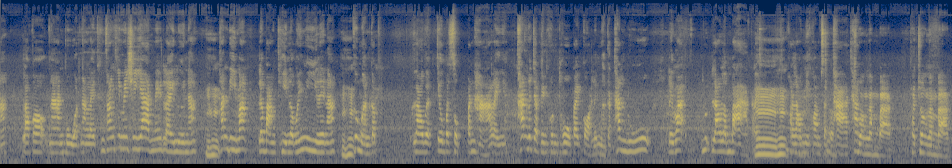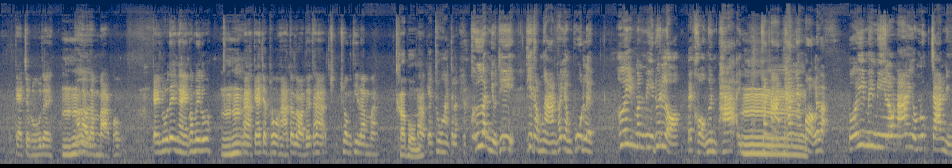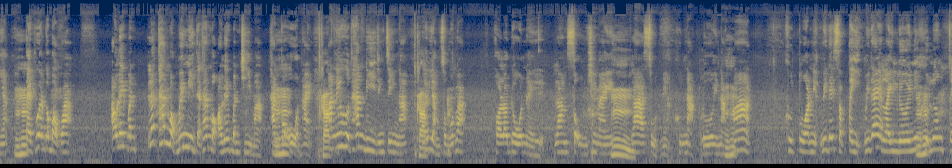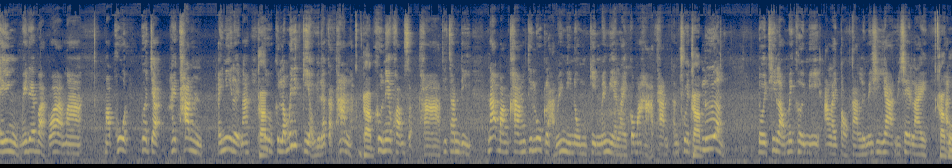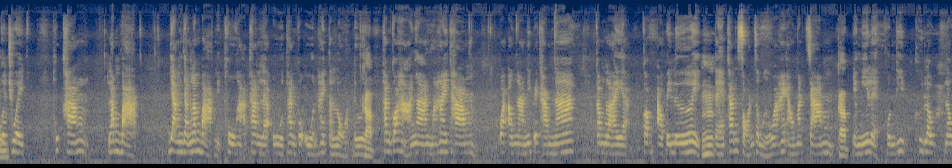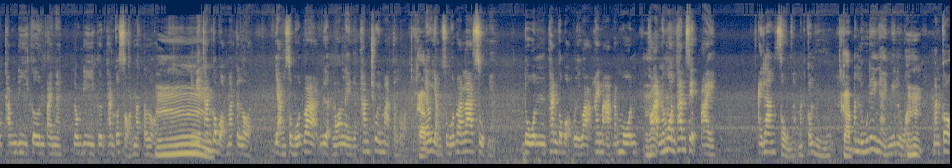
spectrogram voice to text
แล้วก็งานบวชงานอะไรทั้งทั้งที่ไม่ใช่ญาติไม่อะไรเลยนะอืมท่านดีมากแล้วบางทีเราไม่มีเลยนะอืมคือเหมือนกับ เราแบบเจอประสบปัญหาอะไรเงี้ยท่านก็จะเป็นคนโทรไปก่อนเลยเหมือนกับท่านรู้ เลยว่าเราลำบากอะไรอืมพอเรามีความศรัทธาท่าน ช่วงลำบาก ถ้าช่วงลำบาก แกจะรู้เลยอืมว่าเราลำบากเพราะแกรู้ได้ไงก็ไม่รู้ อืมอะแกจะโทรหาตลอดเลยถ้าช่วงที่ลำบาก ครับผม ครับ แกโทรหาแต่ละเพื่อนอยู่ที่ที่ทำงานเขายังพูดเลย เฮ้ยมันมีด้วยเหรอไปขอเงินพระอีกอืม ขนาดท่านยังบอกเลยว่าเฮ้ยไม่มีแล้วนะโยมลูกจันทร์อย่างเงี้ย อืมแต่เพื่อนก็บอกว่า เอาเลขบัญแล้วท่านบอกไม่มีแต่ท่านบอกเอาเลขบัญชีมา ท่านก็อือฮึโอนให้ ครับ อันนี้คือท่านดีจริง ๆ นะ ครับ แล้วอย่างสมมุติว่า พอเราโดนในร่างทรงใช่ไหมอืม ล่าสุดเนี่ยคือหนักเลยหนักอือฮึ มาก คือตัวเนี่ยไม่ได้สติไม่ได้อะไรเลยนี่อือฮึ คือเรื่องจริง ไม่ได้แบบว่ามามาพูดเพื่อจะให้ท่านไอ้นี่เลยนะครับ อคือเราไม่ได้เกี่ยวอยู่แล้วกับท่านอะครับ คือในความศรัทธาที่ท่านดี ณ บางครั้งที่ลูกหลานไม่มีนมกินไม่มีอะไรก็มาหาท่าน ท่านช่วยคทุรักบเรื่อง โดยที่เราไม่เคยมีอะไรต่อกันเลยไม่ใช่ญาติไม่ใช่อะไร ครับท่านผม ก็ช่วยทุกครั้งลำบาก อย่างอย่างลำบากเนี่ยโทรหาท่านและโอ้ท่านก็โอนให้ตลอดเลยครับ ท่านก็หางานมาให้ทำว่าเอางานนี้ไปทำนะกำไรอะก็เอาไปเลย อืมแต่ท่านสอนเสมอว่าให้เอามัดจำครับ อย่างนี้แหละคนที่คือเราเราทำดีเกินไปไงเราดีเกินท่านก็สอนมาตลอด อืมทีนี้ท่านก็บอกมาตลอด อย่างสมมติว่าเดือดร้อนอะไรเนี่ยท่านช่วยมาตลอด ครับ แล้วอย่างสมมติว่าล่าสุดเนี่ย โดนท่านก็บอกเลยว่า ให้มาอาบน้ำมนต์อือฮึพออาบน้ำมนต์ท่านเสร็จไปไอ้ร่างทรงอะ มันก็รู้ครับมันรู้ได้ไงไม่รู้อือะอฮึมันก็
